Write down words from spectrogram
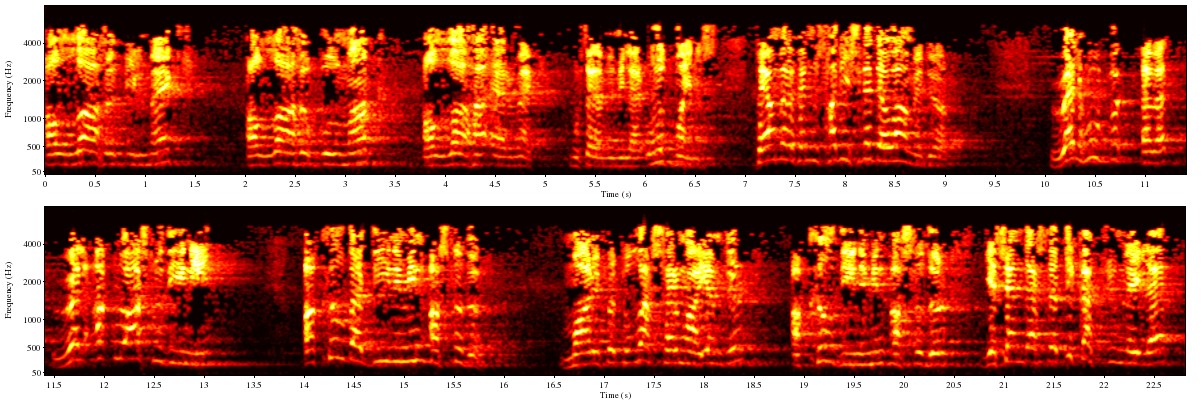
Allah'ı bilmek, Allah'ı bulmak, Allah'a ermek. Muhterem müminler unutmayınız. Peygamber Efendimiz hadisine devam ediyor. Vel hub, evet, vel aklu aslu dini, akıl da dinimin aslıdır. Marifetullah sermayemdir, akıl dinimin aslıdır. Geçen derste birkaç cümleyle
